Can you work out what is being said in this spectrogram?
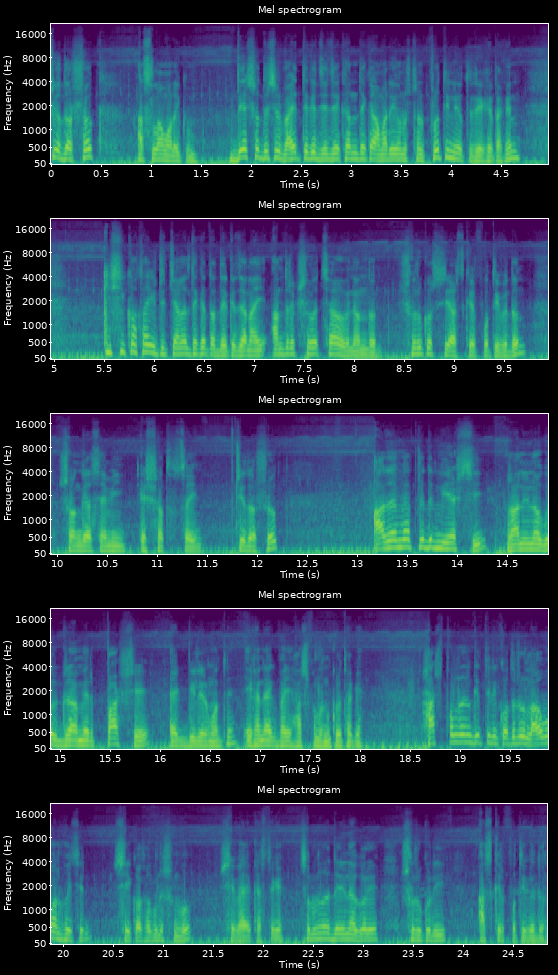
প্রিয় দর্শক, আসসালামু আলাইকুম। দেশ ও দেশের বাইরে থেকে যে যেখান থেকে আমার এই অনুষ্ঠান প্রতিনিয়ত দেখে থাকেন, কৃষি কথা ইউটিউব চ্যানেল থেকে তাদেরকে জানাই আন্তরিক শুভেচ্ছা অভিনন্দন। শুরু করছি আজকের প্রতিবেদন। সঙ্গে আছে আমি এরশাদ হোসাইন। প্রিয় দর্শক, আজ আমি আপনাদের নিয়ে আসছি রানীনগর গ্রামের পাশে এক বিলের মধ্যে, এখানে এক ভাই হাঁস পালন করে থাকে। হাঁস পালনকে তিনি কতটুকু লাভবান হয়েছেন, সেই কথাগুলো শুনব সে ভাইয়ের কাছ থেকে। চলুন দেরি না করে শুরু করি আজকের প্রতিবেদন।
